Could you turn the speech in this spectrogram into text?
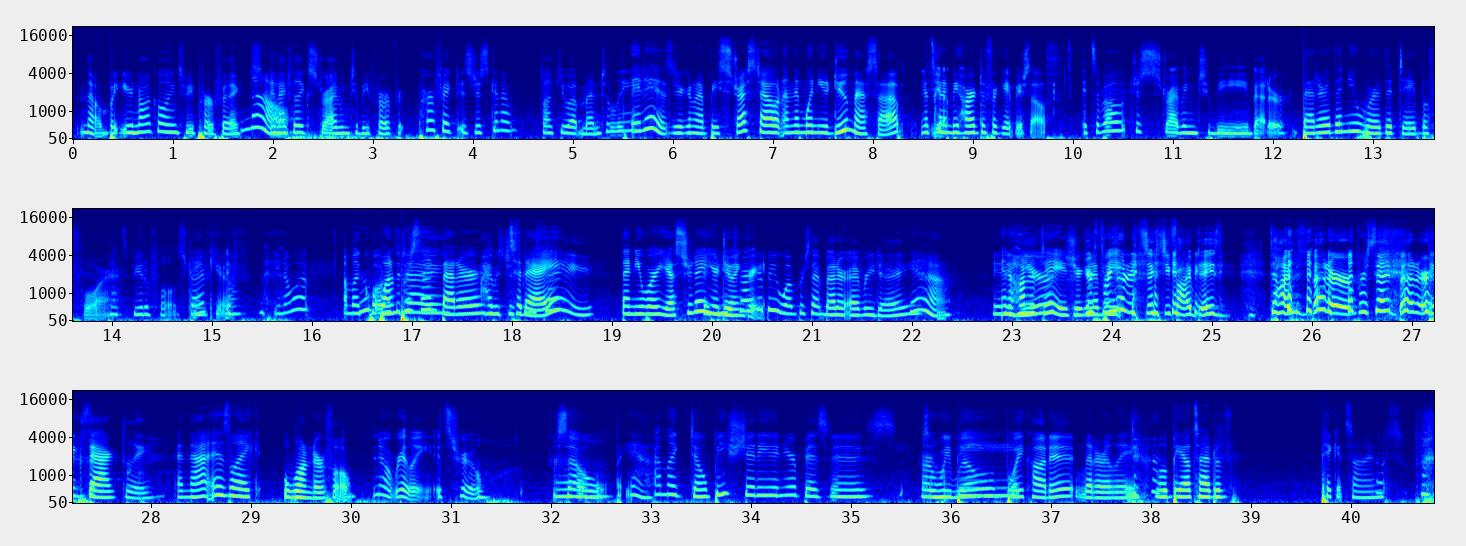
No, but you're not going to be perfect. No. And I feel like striving to be perfect perfect is just gonna fuck you up mentally. It is. You're gonna be stressed out, and then when you do mess up, it's Yeah. gonna be hard to forgive yourself. it's about just striving to be better. Better than you were the day before. That's beautiful. Strive Thank you. If, you know what? I'm like one percent better I was just today than you were yesterday. if you're you doing try great. to be one percent better every day. yeah. In, In 100 year, days, you're you're gonna be 365 days times better, percent better. exactly. And that is like wonderful. No, really, it's true. So Um, but yeah, I'm like, don't be shitty in your business, or Don't we will boycott it. literally, we'll be outside with picket signs.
